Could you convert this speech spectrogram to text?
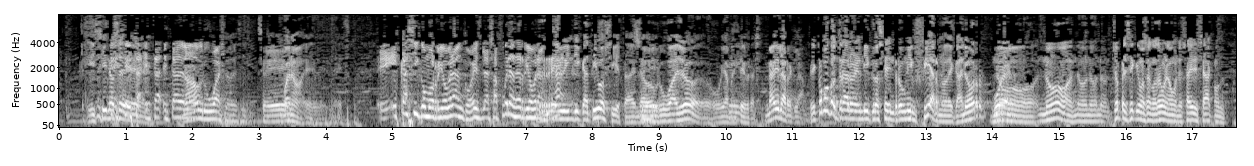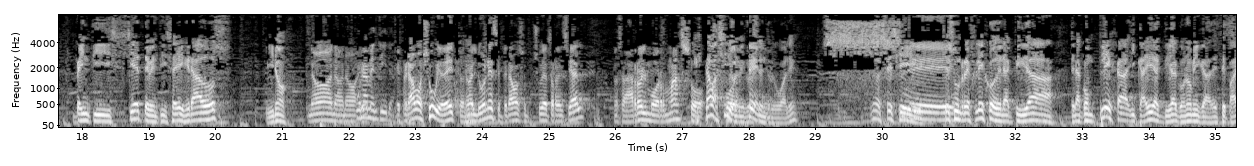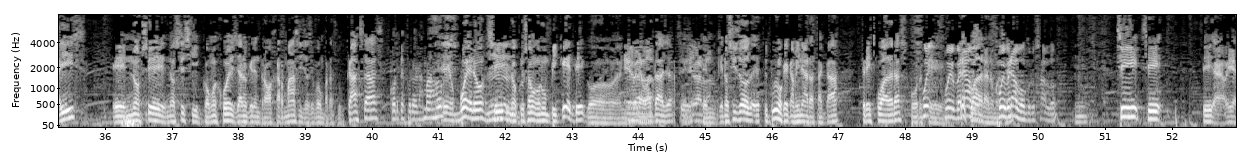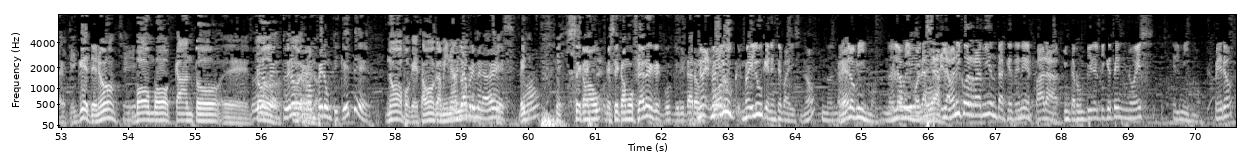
Y sí, no sé. está, está, está del lado ¿No? uruguayo, decís. Sí. Bueno, eh, es Eh, es casi como Río Branco, es las afueras de Río Branco. reivindicativo sí está del lado Sí. uruguayo, obviamente Sí. Brasil. Nadie la reclama. Eh, ¿Cómo encontraron el microcentro? Un infierno de calor. Bueno. No, no, no, no, no. Yo pensé que íbamos a encontrar una Buenos Aires ya con 27, 26 grados y no. No, no, no. Una Eh, mentira. Esperábamos lluvia, de hecho, ¿no? El lunes esperábamos lluvia torrencial. Nos agarró el mormazo. Está vacío el microcentro igual, ¿eh? No sé si, Sí. si es un reflejo de la actividad, de la compleja y caída actividad económica de este país. Eh, no sé, no sé si como es jueves ya no quieren trabajar más y ya se fueron para sus casas. Cortes programados. Eh, bueno, sí, Mm. nos cruzamos con un piquete con Es la verdad, batalla, sí, eh, que, nos hizo, eh, tuvimos que caminar hasta acá, tres cuadras, porque Fue, bravo, cuadras nomás, fue ¿eh? bravo cruzarlo. Sí, sí, sí, había piquete, ¿no? Sí. Bombo, canto, eh, ¿Tuvieron, todo. que, tuvieron todo que romper reloj. un piquete? No, porque estábamos caminando. No es la primera vez, Ve- ¿no? Se, camu- se camuflaron y que gritaron. No, hay- no hay "Por-". look, no hay look en este país, ¿no? No, no ¿Eh? es lo mismo, no es lo mismo. el abanico de herramientas que tenés para interrumpir el piquete no es el mismo, pero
